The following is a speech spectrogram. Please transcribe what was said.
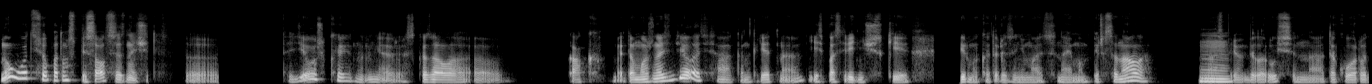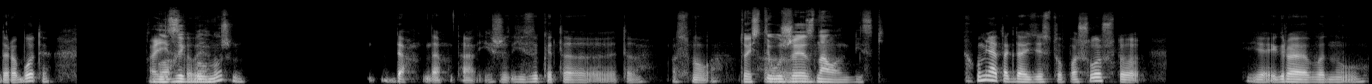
Ну вот, все, потом списался, значит, с э, этой девушкой, она мне рассказала, э, как это можно сделать, а конкретно есть посреднические фирмы, которые занимаются наймом персонала mm. у нас прямо в Беларуси на такого рода работы. А Ласковые. язык был нужен? Да, да, да. Язык это, это основа. То есть ты а, уже знал английский? У меня тогда с детства пошло, что я играю в одну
